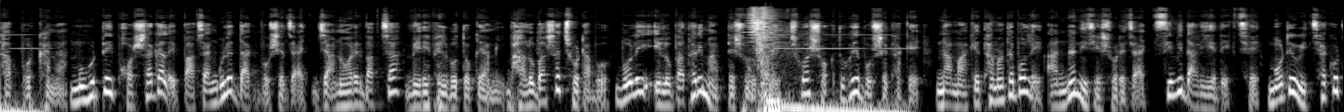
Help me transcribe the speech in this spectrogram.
থাপ্পড় খানা মুহূর্তেই ফর্সা গালে পাঁচ আঙ্গুলের দাগ বসে যায়। জানোয়ারের বাচ্চা, মেরে ফেলব তোকে আমি। ভালোবাসা ছোটাবো। বলেই এলোপাথারি মারতে শুরু করে। ছোঁয়া শক্ত হয়ে বসে থাকে। না মাকে থামাতে বলে আর না নিজে সরে যায়। সিমি দাঁড়িয়ে দেখছে। মোটেও ইচ্ছা করছে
